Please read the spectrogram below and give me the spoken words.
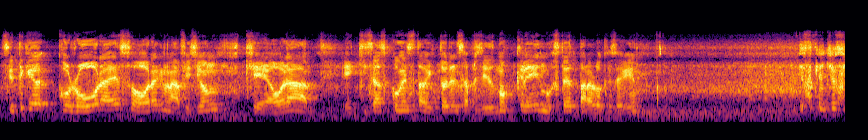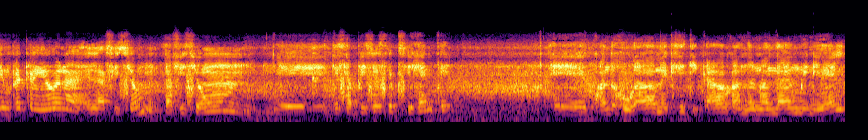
¿Siente que corrobora eso ahora en la afición, que ahora eh, quizás con esta victoria el sapricismo cree en usted para lo que se viene? Es que yo siempre he creído en la, afición. La afición eh, de Saprissa es exigente. Eh, cuando jugaba me criticaba cuando no andaba en mi nivel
